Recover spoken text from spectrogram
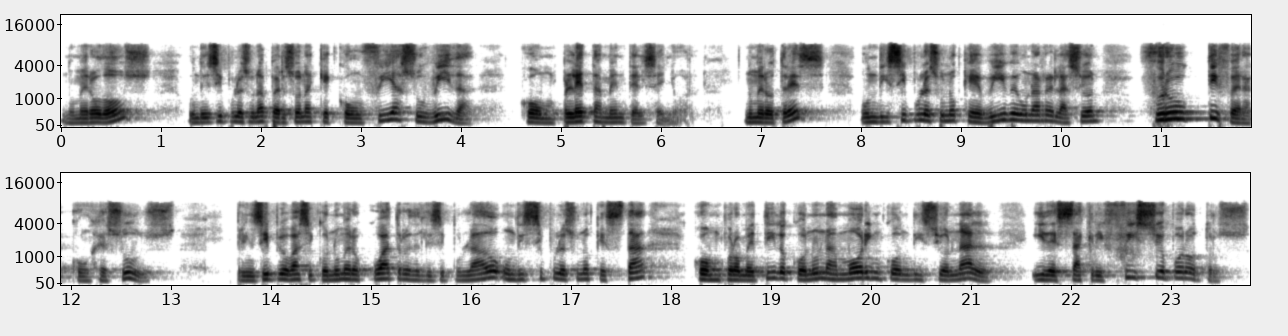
Número dos, un discípulo es una persona que confía su vida completamente al Señor. Número tres, un discípulo es uno que vive una relación fructífera con Jesús. Principio básico número cuatro del discipulado, un discípulo es uno que está comprometido con un amor incondicional y de sacrificio por otros.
